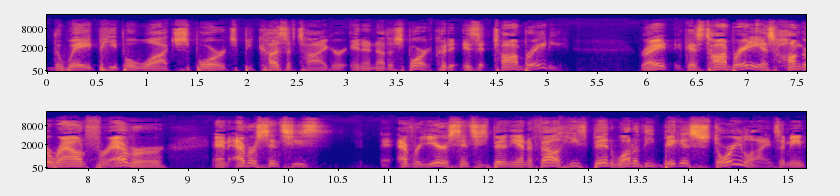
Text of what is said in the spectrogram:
the way people watch sports because of Tiger in another sport? Could it, is it Tom Brady? Right? Because Tom Brady has hung around forever and ever since he's every year since he's been in the NFL, he's been one of the biggest storylines. I mean,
